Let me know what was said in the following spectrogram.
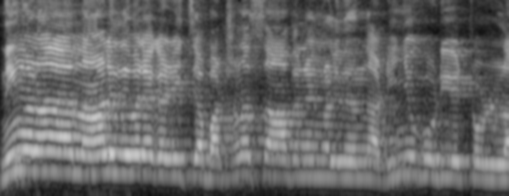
നിങ്ങൾ നാളിതുവരെ കഴിച്ച ഭക്ഷണ സാധനങ്ങളിൽ നിന്ന് അടിഞ്ഞുകൂടിയിട്ടുള്ള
